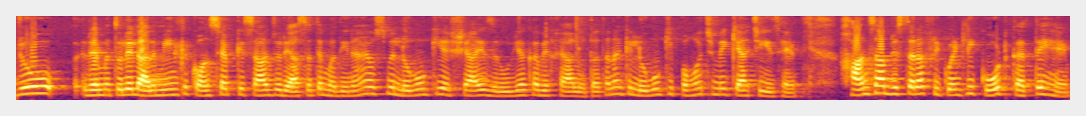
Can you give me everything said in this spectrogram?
जो रहमतुल्लामीन के कॉन्सेप्ट के साथ जो रियासत मदीना है, उसमें लोगों की अशियाई ज़रूरिया का भी ख्याल होता था ना कि लोगों की पहुँच में क्या चीज़ है। खान साहब जिस तरह फ्रिक्वेंटली कोट करते हैं,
